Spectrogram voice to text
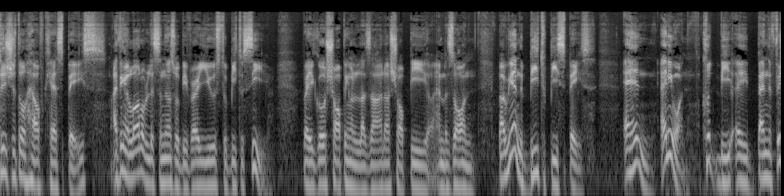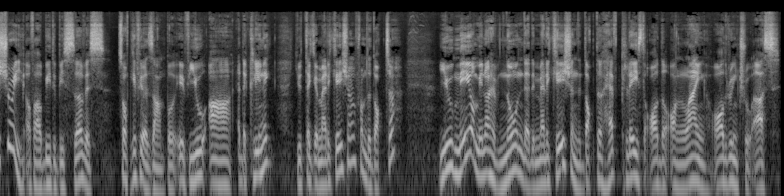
digital healthcare space. I think a lot of listeners will be very used to B2C, where you go shopping on Lazada, Shopee, or Amazon. But we're in the B2B space. And anyone could be a beneficiary of our B2B service. So I'll give you an example. If you are at the clinic, you take your medication from the doctor, you may or may not have known that the medication the doctor have placed the order online, ordering through us,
